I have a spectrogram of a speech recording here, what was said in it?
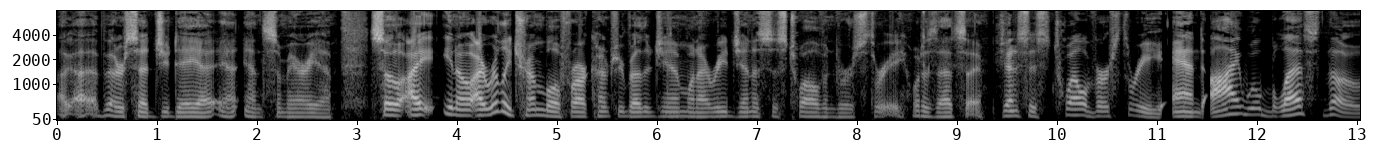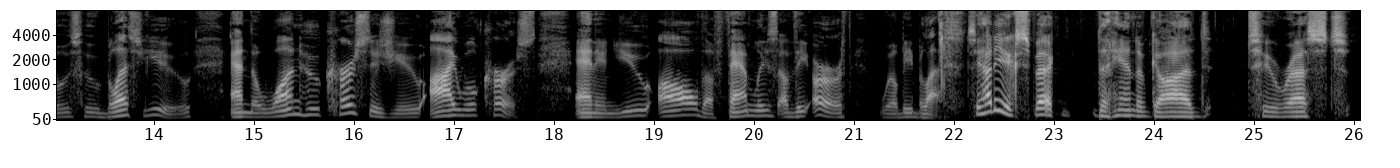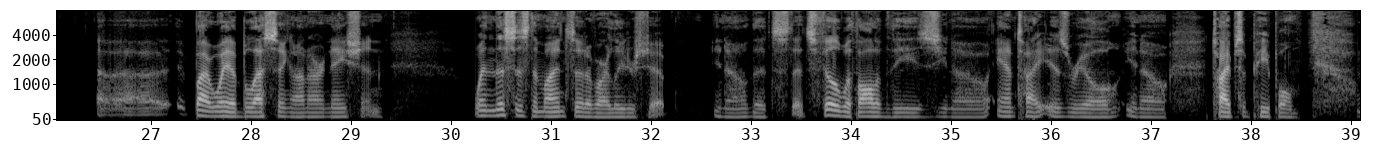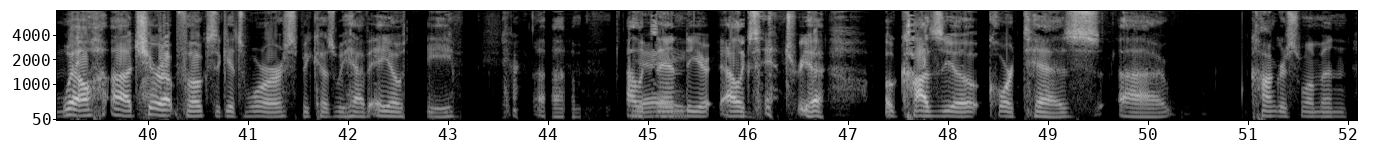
uh, uh, better said Judea and, and Samaria. So I, you know, I really tremble for our country, brother Jim, when I read Genesis 12 and verse 3. What does that say? Genesis 12, verse 3 And I will bless those who bless you, and the one who curses you I will curse, and in you all the families of the earth will be blessed. See, how do you expect the hand of God to rest uh, by way of blessing on our nation when this is the mindset of our leadership? You know, that's that's filled with all of these, you know, anti-Israel, you know, types of people. Well, uh, cheer up, folks! It gets worse because we have AOC, um, Alexandria, Alexandria Ocasio Cortez, uh, Congresswoman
